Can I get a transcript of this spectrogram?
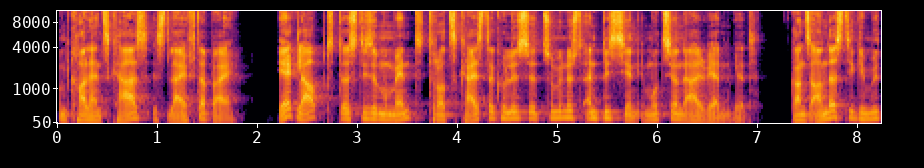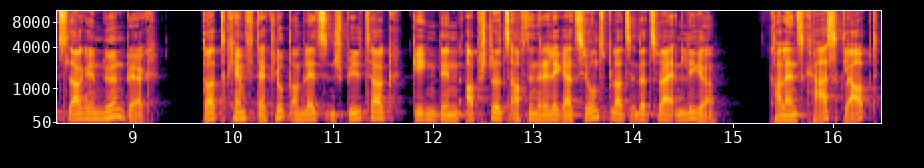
und Karl-Heinz Kaas ist live dabei. Er glaubt, dass dieser Moment trotz Geisterkulisse zumindest ein bisschen emotional werden wird. Ganz anders die Gemütslage in Nürnberg. Dort kämpft der Club am letzten Spieltag gegen den Absturz auf den Relegationsplatz in der zweiten Liga. Karl-Heinz Kaas glaubt,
